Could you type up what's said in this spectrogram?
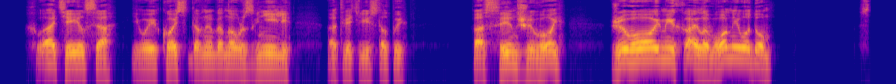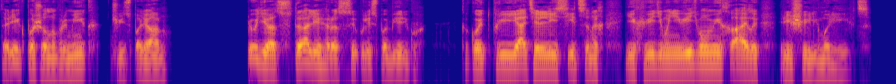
— Хватился. Его и кости давным-давно уж сгнили, — ответили из толпы. — А сын живой? — Живой, Михайло, вон его дом. Старик пошел напрямик через поляну. Люди отстали, рассыпались по берегу. Какой-то приятель Лисицыных, их, видимо-невидимо, Михайлы, решили мореевцы.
